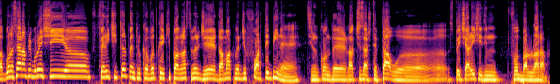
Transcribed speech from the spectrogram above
uh, bună seara în primul rând și uh, felicitări pentru că văd că echipa noastră merge, Damac merge foarte bine, ținând cont de la ce se așteptau uh, specialiștii din fotbalul arab.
